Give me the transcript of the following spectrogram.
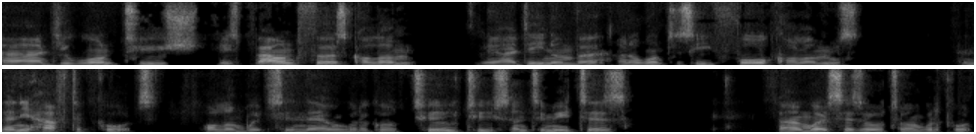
And you want to, it's bound first column, the ID number, and I want to see four columns. And then you have to put column widths in there. I'm going to go two, two centimeters. And where it says auto, I'm going to put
